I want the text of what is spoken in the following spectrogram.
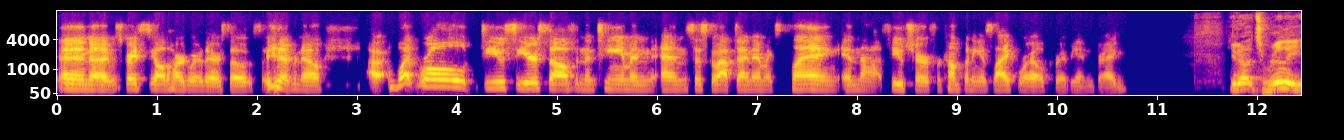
and uh, it was great to see all the hardware there. So so you never know. Uh, what role do you see yourself and the team and, and Cisco AppDynamics playing in that future for companies like Royal Caribbean, Greg? You know, it's really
